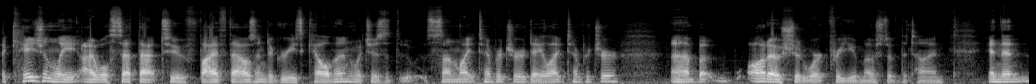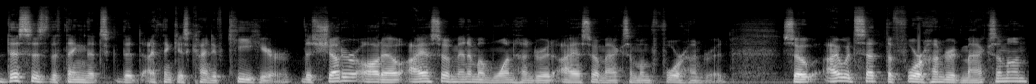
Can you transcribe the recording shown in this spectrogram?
Occasionally I will set that to 5000 degrees Kelvin, which is sunlight temperature, daylight temperature, uh, but auto should work for you most of the time. And then this is the thing that's that I think is kind of key here. The shutter auto ISO minimum 100, ISO maximum 400. So I would set the 400 maximum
